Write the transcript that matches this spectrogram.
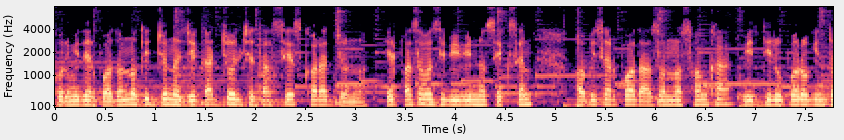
কর্মীদের পদোন্নতির জন্য যে কাজ চলছে তা শেষ করার জন্য। এর পাশাপাশি বিভিন্ন সেকশন অফিসার পদ, আসন্ন সংখ্যা বৃদ্ধির উপরও কিন্তু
